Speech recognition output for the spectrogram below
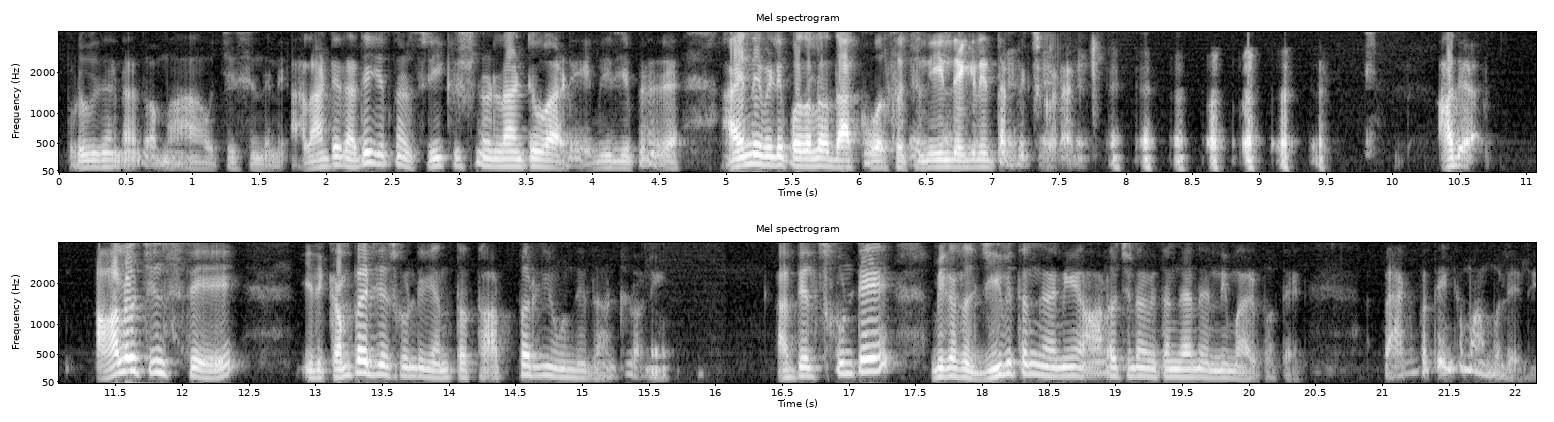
ఇప్పుడు విధంగా అమ్మా వచ్చేసిందని అలాంటిది అదే చెప్తున్నాడు శ్రీకృష్ణుడు లాంటి వాడే. మీరు చెప్పిన ఆయన్ని వెళ్ళి పొదలో దాక్కోవాల్సి వచ్చింది. ఈయన దగ్గర తప్పించుకోవడానికి. అది ఆలోచిస్తే ఇది కంపేర్ చేసుకుంటే ఎంత తాత్పర్యం ఉంది దాంట్లోని. అది తెలుసుకుంటే మీకు అసలు జీవితం కానీ ఆలోచన విధం కానీ అన్నీ మారిపోతాయి. లేకపోతే ఇంకా మామూలేది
